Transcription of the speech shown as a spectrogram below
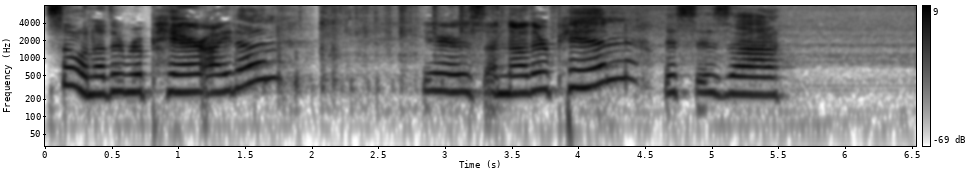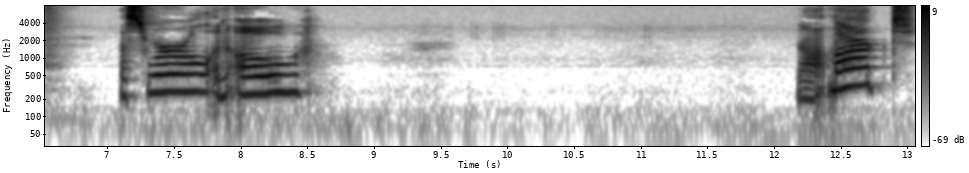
So another repair item. Here's another pin. This is a, a swirl, an O. Not marked.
